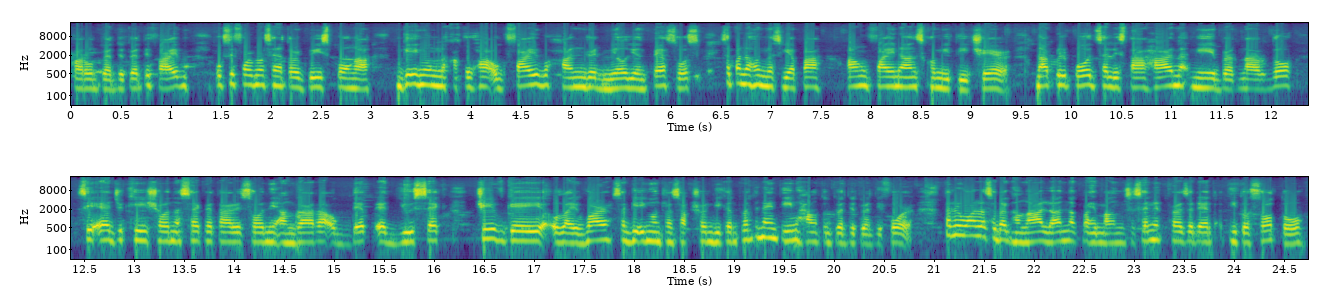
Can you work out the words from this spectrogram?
karon 2025 ug si former Senator Grace po nga giingong nakakuha og 500 million pesos sa panahon nga siya pa ang Finance Committee Chair. Napilpod sa listahan ni Bernardo si Education Secretary Sonny Angara ug DepEd USEC Chief Gay Olaivar sa giingon transaksyon gikan 2019 hangtod 2024. Taliwala sa daghangalan nagpahimang sa Senate President Tito Soto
